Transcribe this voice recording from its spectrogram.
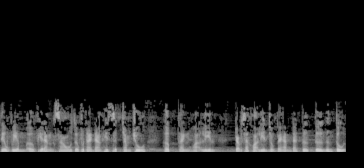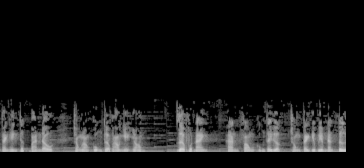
tiêu viêm ở phía đằng sau giờ phút này đang hết sức chăm chú, hợp thành hỏa liên. Cảm giác hỏa liên trong tay hắn đang từ từ ngưng tụ thành hình thức ban đầu, trong lòng cũng thở phào nhẹ nhõm. Giờ phút này, Hàn Phong cũng thấy được trong tay tiêu viêm đang từ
